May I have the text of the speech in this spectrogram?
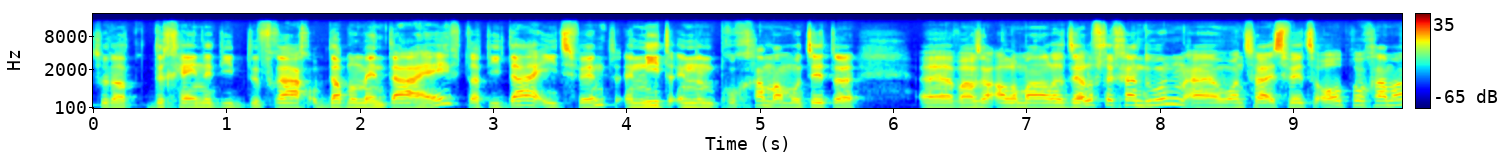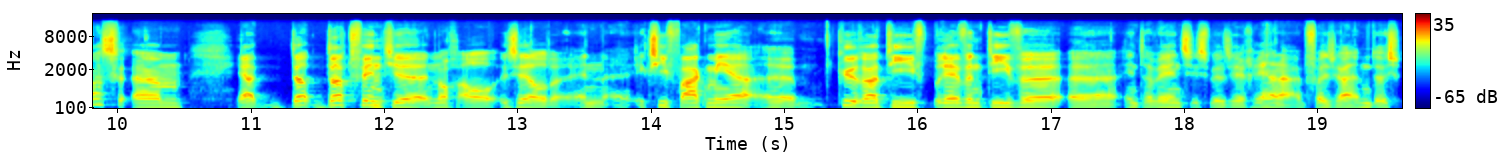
zodat degene die de vraag op dat moment daar heeft, dat die daar iets vindt en niet in een programma moet zitten uh, waar ze allemaal hetzelfde gaan doen, uh, one size fits all programma's. Um, ja, dat, dat vind je nogal zelden. En uh, ik zie vaak meer curatief, preventieve interventies. Wil zeggen, ja, nou, verzuim, dus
